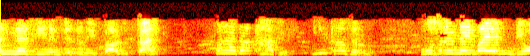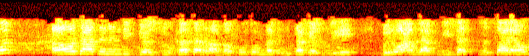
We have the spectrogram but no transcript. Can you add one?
እነዚህ ምንድን ነው የሚባሉት ካልክ ፈሃዳ ካፊር። ይህ ካፊር ነው። ሙስሊም ነኝ ባይን ቢሆን ጣዖታትን እንዲገዙ ከሰራ በፎቶም በምን ተገዙ። ይሄ ብሎ አምላክ ቢሰጥ ምሳሌ አሁን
